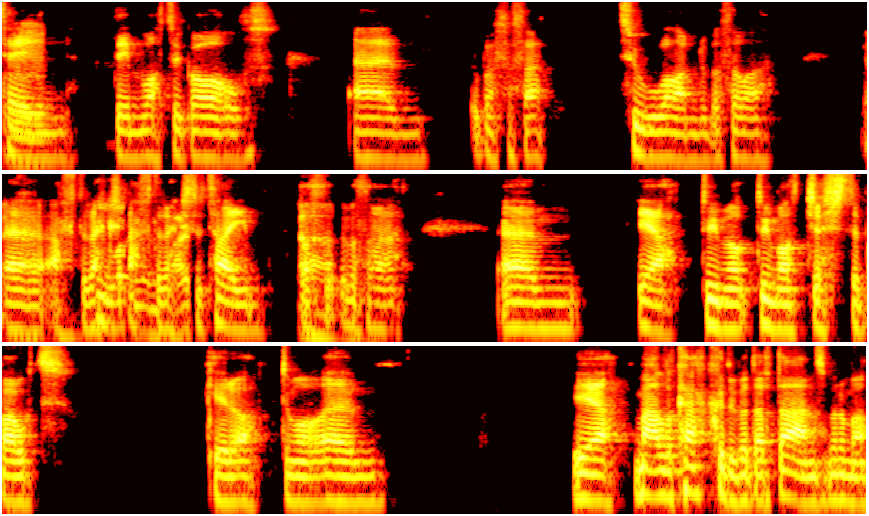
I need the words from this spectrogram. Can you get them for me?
tyn, mm. dim lot o gols. Um, rhywbeth fatha 2-1, rhywbeth ola. Uh, after, ex, after extra time. Fatha. Uh. Um, yeah, dwi'n meddwl dwi, meddwl just about Ciro. Dwi'n meddwl, um, yeah, mae Lukaku wedi bod ar dan, mae'n yma.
